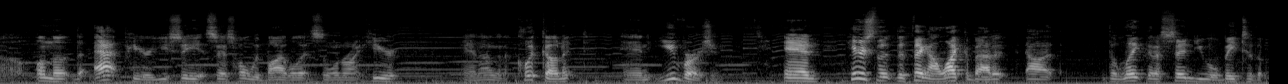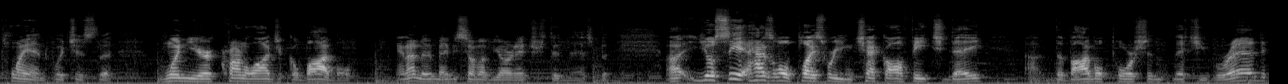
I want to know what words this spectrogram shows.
Uh, on the, the app here, you see it says Holy Bible. That's the one right here. And I'm going to click on it and YouVersion. And here's the, the thing I like about it. Uh, the link that I send you will be to the plan, which is the one year chronological Bible. And I know maybe some of you aren't interested in this, but uh, you'll see it has a little place where you can check off each day uh, the Bible portion that you've read.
